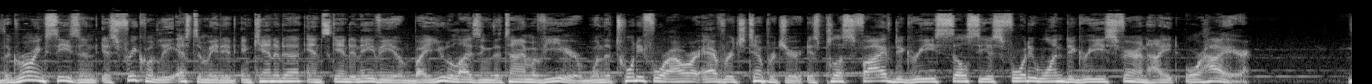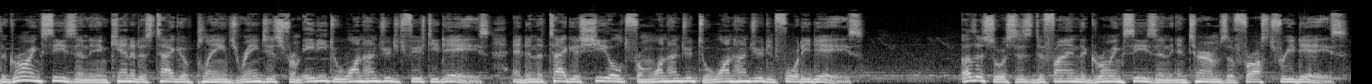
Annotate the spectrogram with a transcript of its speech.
The growing season is frequently estimated in Canada and Scandinavia by utilizing the time of year when the 24-hour average temperature is plus 5 degrees Celsius 41 degrees Fahrenheit or higher. The growing season in Canada's taiga plains ranges from 80 to 150 days, and in the taiga shield from 100 to 140 days. Other sources define the growing season in terms of frost-free days.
